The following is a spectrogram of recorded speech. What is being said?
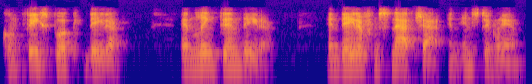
con Facebook data and LinkedIn data and data from Snapchat and Instagram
